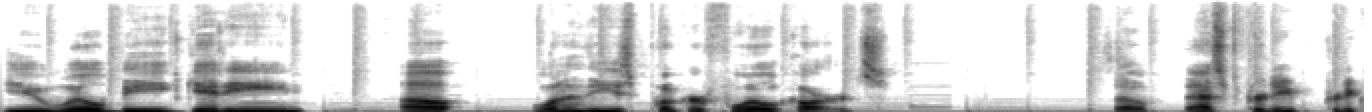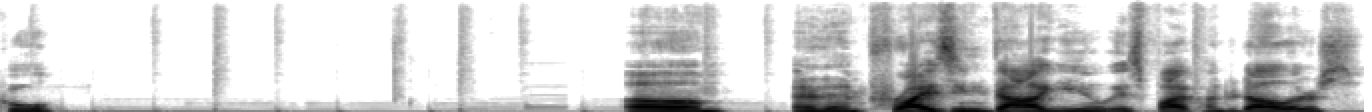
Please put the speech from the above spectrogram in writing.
you will be getting uh, one of these poker foil cards. So that's pretty pretty cool. Um, and then prizing value is five hundred dollars,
